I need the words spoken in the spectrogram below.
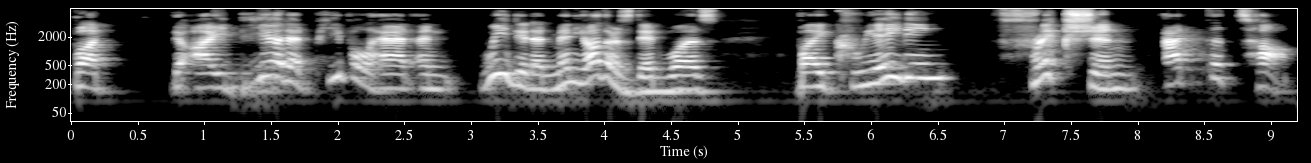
But the idea that people had, and we did, and many others did, was by creating friction at the top,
